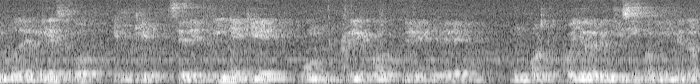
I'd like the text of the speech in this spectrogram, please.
grupo de riesgo, en que se define que un riesgo de eh, un corto cuello de 25 milímetros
